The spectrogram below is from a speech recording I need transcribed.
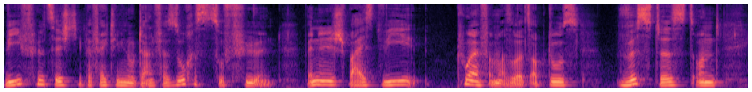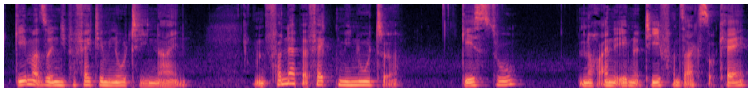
wie fühlt sich die perfekte Minute an? Versuch es zu fühlen. Wenn du nicht weißt, wie, tu einfach mal so, als ob du es wüsstest und geh mal so in die perfekte Minute hinein. Und von der perfekten Minute gehst du noch eine Ebene tiefer und sagst, okay,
